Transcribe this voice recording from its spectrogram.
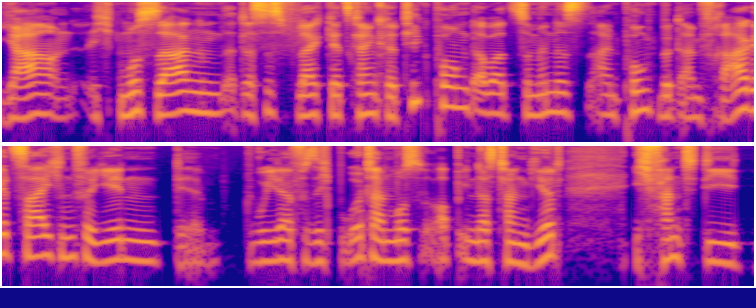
Ja, und ich muss sagen, das ist vielleicht jetzt kein Kritikpunkt, aber zumindest ein Punkt mit einem Fragezeichen für jeden, der wo jeder für sich beurteilen muss, ob ihn das tangiert. Ich fand die,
